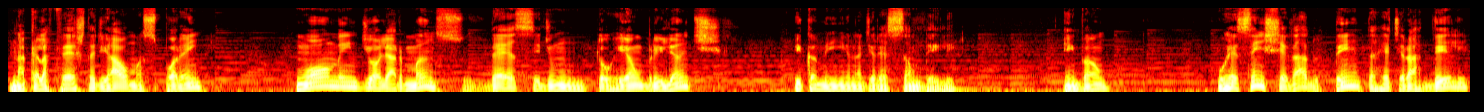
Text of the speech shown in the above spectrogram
Naquela festa de almas, porém, um homem de olhar manso desce de um torreão brilhante e caminha na direção dele. Em vão, o recém-chegado tenta retirar dele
